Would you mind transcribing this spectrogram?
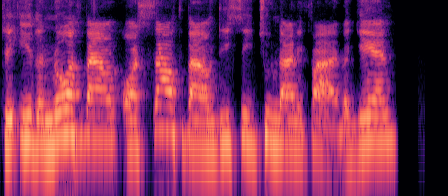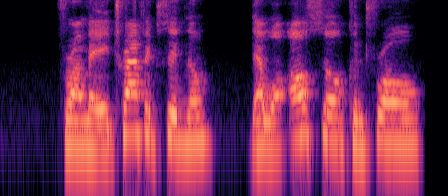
to either northbound or southbound DC 295. Again, from a traffic signal that will also control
